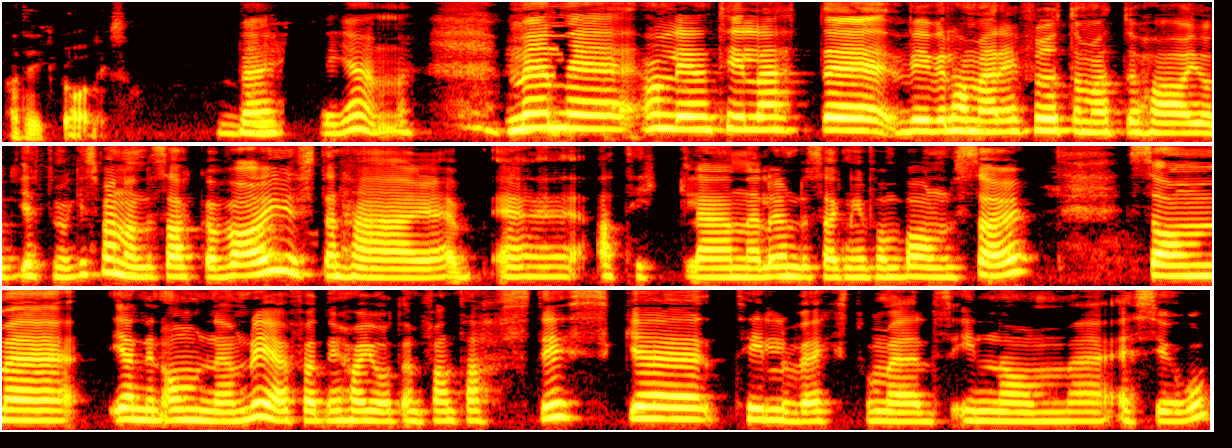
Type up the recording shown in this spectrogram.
att det gick bra. Liksom. Mm. Verkligen. Men eh, anledningen till att eh, vi vill ha med dig, förutom att du har gjort jättemycket spännande saker, var just den här eh, artikeln eller undersökningen från Bonser som eh, egentligen omnämnde er för att ni har gjort en fantastisk eh, tillväxt på Meds inom eh, SEO.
